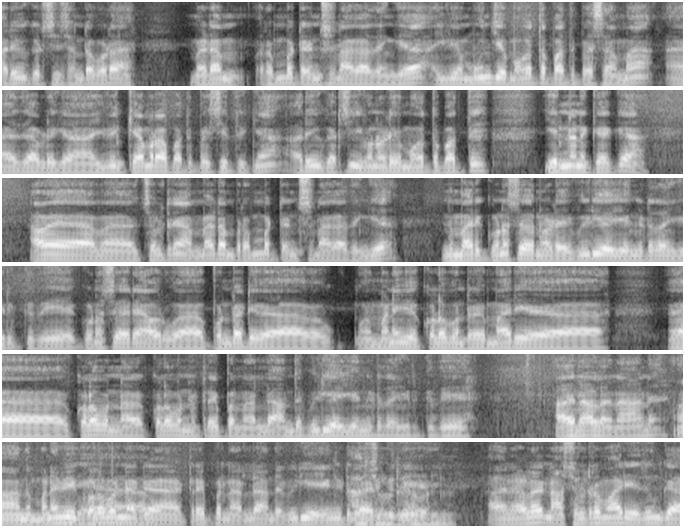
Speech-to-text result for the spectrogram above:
அறிவு கட்சி சண்டை போட மேடம் ரொம்ப டென்ஷன் ஆகாதீங்க. இவன் மூஞ்சிய முகத்தை பார்த்து பேசாமல் இது அப்படி இவன் கேமரா பார்த்து பேசிகிட்டு இருக்கேன். அறிவு கட்சி இவனுடைய முகத்தை பார்த்து என்னென்னு கேட்க அவன் அவன் சொல்கிறேன் மேடம் ரொம்ப டென்ஷன் ஆகாதீங்க. இந்த மாதிரி குணசேகரனுடைய வீடியோ எங்கிட்ட தான் இருக்குது. குணசேகரன் அவர் பொண்டாட்டி மனைவியை கொலை பண்ணுற மாதிரி கொலை பண்ண கொலை பண்ண ட்ரை பண்ணல அந்த வீடியோ எங்கிட்ட தான் இருக்குது. அதனால் நான் அந்த மனைவியை கொலை பண்ண ட்ரை பண்ணல அந்த வீடியோ எங்கிட்ட தான் இருக்குது. அதனால் நான் சொல்கிற மாதிரி எதுவும் கே-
